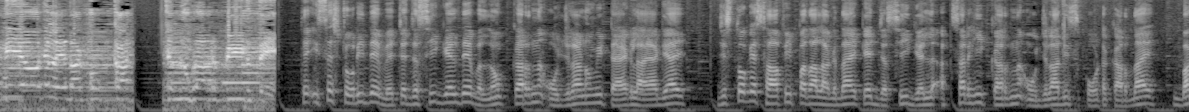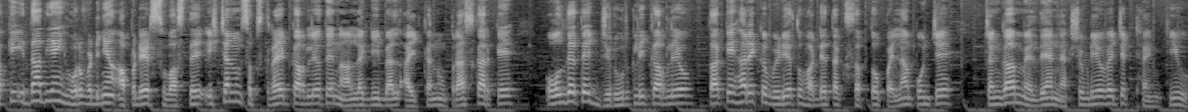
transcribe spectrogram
ਨੀ ਔਜਲੇ ਦਾ ਕੋਕਾ ਚੱਲੂਗਾ ਰਿਪੀਟ ਤੇ। ਤੇ ਇਸ ਸਟੋਰੀ ਦੇ ਵਿੱਚ ਜੱਸੀ ਗਿੱਲ ਦੇ ਵੱਲੋਂ ਕਰਨ ਔਜਲਾ ਨੂੰ ਵੀ ਟੈਗ ਲਾਇਆ ਗਿਆ ਹੈ ਜਿਸ ਤੋਂ ਕਿ ਸਾਫ਼ ਹੀ ਪਤਾ ਲੱਗਦਾ ਹੈ ਕਿ ਜੱਸੀ ਗਿੱਲ ਅਕਸਰ ਹੀ ਕਰਨ ਔਜਲਾ ਦੀ ਸਪੋਰਟ ਕਰਦਾ ਹੈ। ਬਾਕੀ ਇਦਾਂ ਦੀਆਂ ਹੀ ਹੋਰ ਵੱਡੀਆਂ ਅਪਡੇਟਸ ਵਾਸਤੇ ਇਸ ਚੈਨਲ ਨੂੰ ਸਬਸਕ੍ਰਾਈਬ ਕਰ ਲਿਓ ਤੇ ਨਾਲ ਲੱਗੀ ਬੈਲ ਆਈਕਨ ਨੂੰ ਪ੍ਰੈਸ ਕਰਕੇ 올 ਦੇ ਤੇ ਜਰੂਰ ਕਲਿੱਕ ਕਰ ਲਿਓ ਤਾਂ ਕਿ ਹਰ ਇੱਕ ਵੀਡੀਓ ਤੁਹਾਡੇ ਤੱਕ ਸਭ ਤੋਂ ਪਹਿਲਾਂ ਪਹੁੰਚੇ। ਚੰਗਾ, ਮਿਲਦੇ ਹਾਂ ਨੈਕਸਟ ਵੀਡੀਓ ਵਿੱਚ। Thank you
